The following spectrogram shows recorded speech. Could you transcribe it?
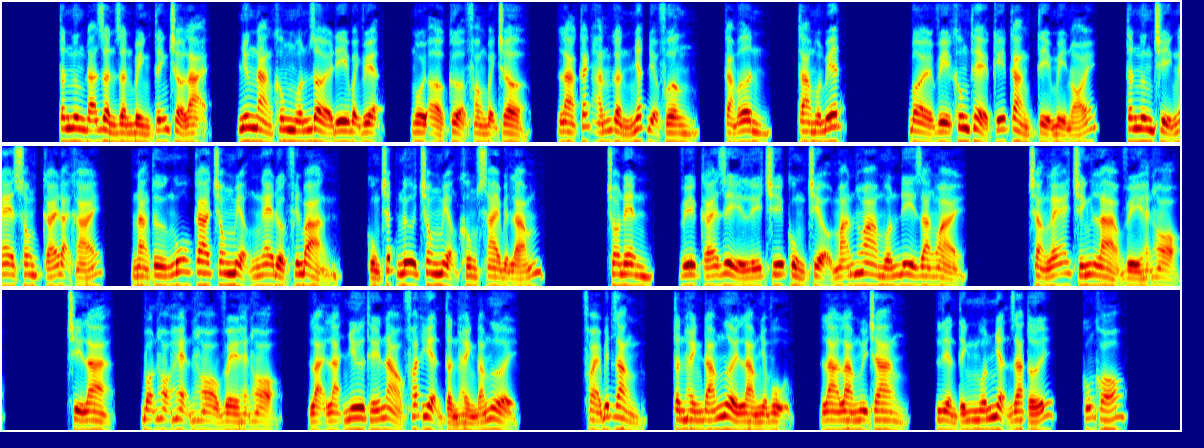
Tân ngưng đã dần dần bình tĩnh trở lại, nhưng nàng không muốn rời đi bệnh viện, ngồi ở cửa phòng bệnh chờ, là cách hắn gần nhất địa phương, cảm ơn, ta muốn biết. Bởi vì không thể kỹ càng tỉ mỉ nói, tân ngưng chỉ nghe xong cái đại khái, nàng từ ngũ ca trong miệng nghe được phiên bản, cùng chất nữ trong miệng không sai biệt lắm. Cho nên, vì cái gì lý trí cùng triệu mãn hoa muốn đi ra ngoài? Chẳng lẽ chính là vì hẹn hò? Chỉ là, bọn họ hẹn hò về hẹn hò, lại là như thế nào phát hiện tần hành đám người? Phải biết rằng, tần hành đám người làm nhiệm vụ, là làm nguy trang, liền tính muốn nhận ra tới, cũng khó.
